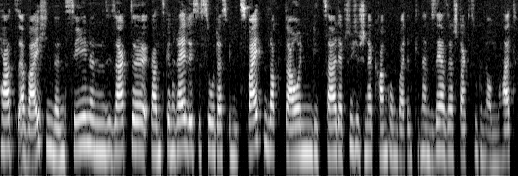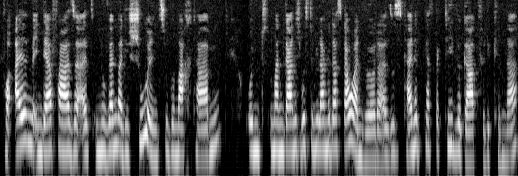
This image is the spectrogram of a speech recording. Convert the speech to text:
herzerweichenden Szenen. Sie sagte, ganz generell ist es so, dass im zweiten Lockdown die Zahl der psychischen Erkrankungen bei den Kindern sehr, sehr stark zugenommen hat. Vor allem in der Phase, als im November die Schulen zugemacht haben und man gar nicht wusste, wie lange das dauern würde. Also es keine Perspektive gab für die Kinder.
